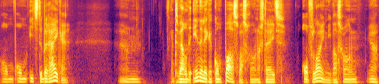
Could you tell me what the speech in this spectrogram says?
om, om iets te bereiken. Ehm, terwijl de innerlijke kompas was gewoon nog steeds offline. Die was gewoon, ja,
